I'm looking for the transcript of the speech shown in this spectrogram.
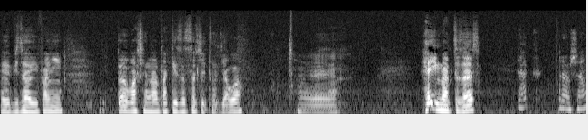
E, Widzowie fani, to właśnie na takiej zasadzie to działa. E, Hej Mercedes, Tak, proszę.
